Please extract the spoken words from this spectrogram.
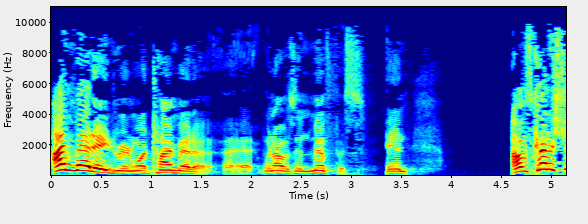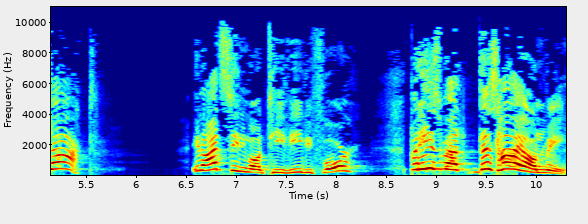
I met Adrian one time at a, at, when I was in Memphis and I was kind of shocked. You know, I'd seen him on TV before. But he's about this high on me.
